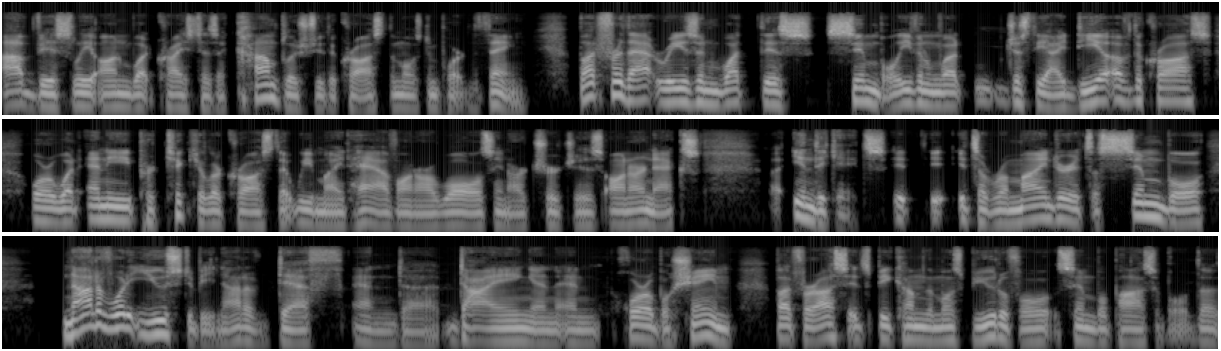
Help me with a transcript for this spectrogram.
obviously on what Christ has accomplished through the cross, the most important thing. But for that reason, what this symbol, even what just the idea of the cross, or what any particular cross that we might have on our walls, in our churches, on our necks, uh, indicates. It, it, it's a reminder, it's a symbol not of what it used to be, not of death and uh, dying and, and horrible shame, but for us, it's become the most beautiful symbol possible. The,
